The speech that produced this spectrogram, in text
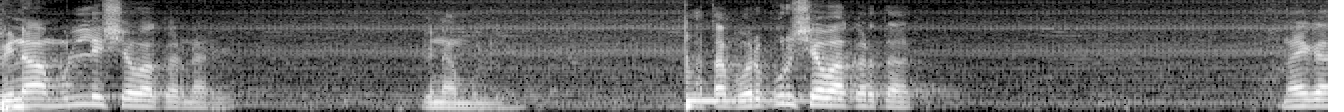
विनामूल्य सेवा करणारे. विनामूल्य. आता भरपूर सेवा करतात. नाही का?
